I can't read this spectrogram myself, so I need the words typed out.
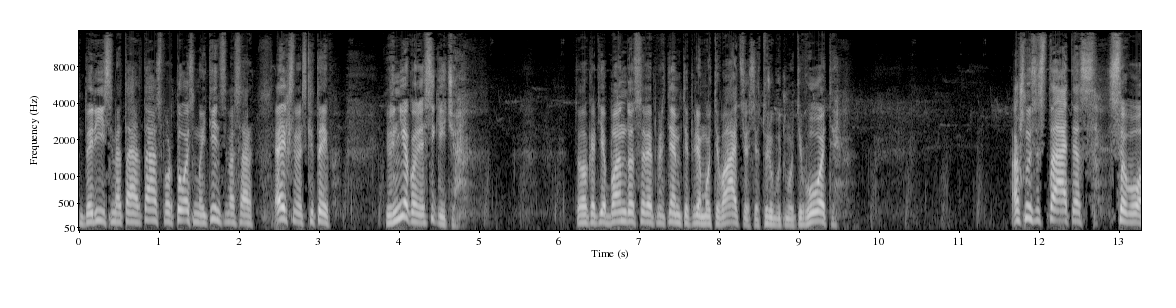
darysime tą ir tą, sportuosime, maitinsimės ar elgsimės kitaip. Ir nieko nesikeičia. Todėl, kad jie bando save pritemti prie motivacijos, jie turi būti motivuoti. Aš nusistatęs savo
